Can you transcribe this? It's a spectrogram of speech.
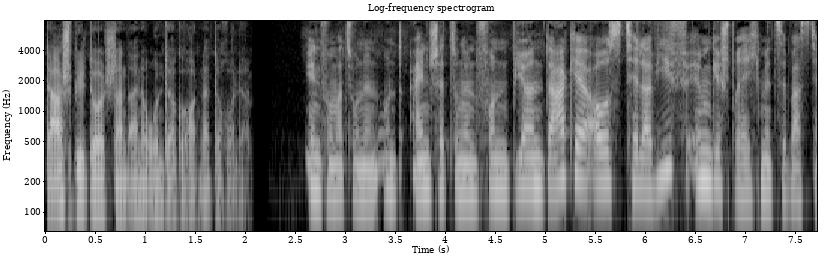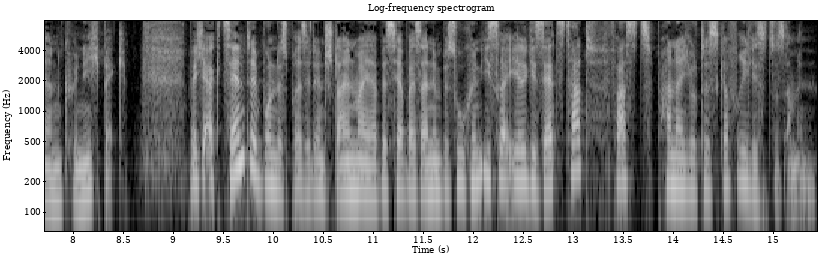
da spielt Deutschland eine untergeordnete Rolle. Informationen und Einschätzungen von Björn Dake aus Tel Aviv im Gespräch mit Sebastian König-Beck. Welche Akzente Bundespräsident Steinmeier bisher bei seinem Besuch in Israel gesetzt hat, fasst Panayotis Gavrilis zusammen.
